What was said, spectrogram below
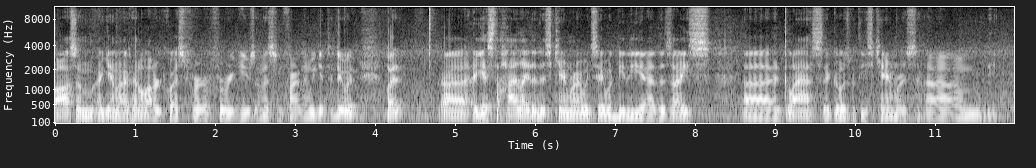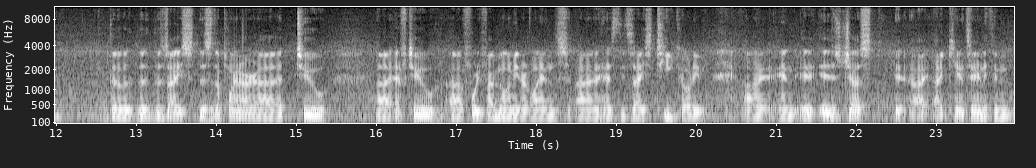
awesome. Again, I've had a lot of requests for, for reviews on this, and finally we get to do it. But uh, I guess the highlight of this camera, I would say, would be the uh, the Zeiss uh, glass that goes with these cameras. Um, the, the, the Zeiss, this is the Planar uh, 2 uh, f2 uh, 45 millimeter lens uh, and it has the Zeiss T coating on it and it is just it, I, I, can't say anything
